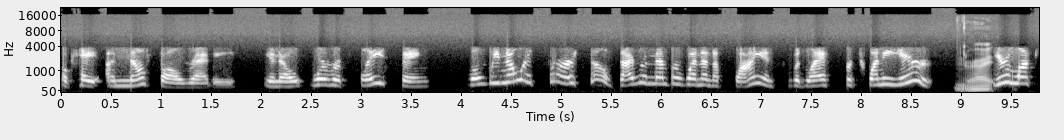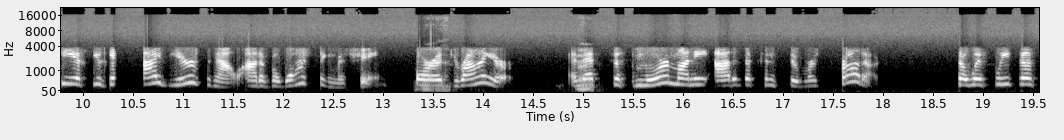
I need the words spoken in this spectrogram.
okay, enough already. You know, we're replacing, well, we know it for ourselves. I remember when an appliance would last for 20 years. Right. You're lucky if you get five years now out of a washing machine or right. a dryer. And right. that's just more money out of the consumer's product. So if we just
